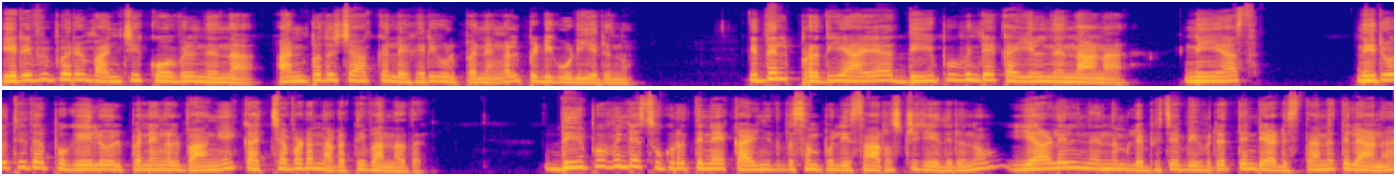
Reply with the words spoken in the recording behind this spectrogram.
ഇരവിപുരം വഞ്ചിക്കോവിൽ നിന്ന് അൻപത് ചാക്ക് ലഹരി ഉൽപ്പന്നങ്ങൾ പിടികൂടിയിരുന്നു. ഇതിൽ പ്രതിയായ ദീപുവിന്റെ കയ്യിൽ നിന്നാണ് നിയാസ് നിരോധിത പുകയില ഉൽപ്പന്നങ്ങൾ വാങ്ങി കച്ചവടം നടത്തി വന്നത്. ദീപുവിന്റെ സുഹൃത്തിനെ കഴിഞ്ഞ ദിവസം പോലീസ് അറസ്റ്റ് ചെയ്തിരുന്നു. ഇയാളിൽ നിന്നും ലഭിച്ച വിവരത്തിന്റെ അടിസ്ഥാനത്തിലാണ്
